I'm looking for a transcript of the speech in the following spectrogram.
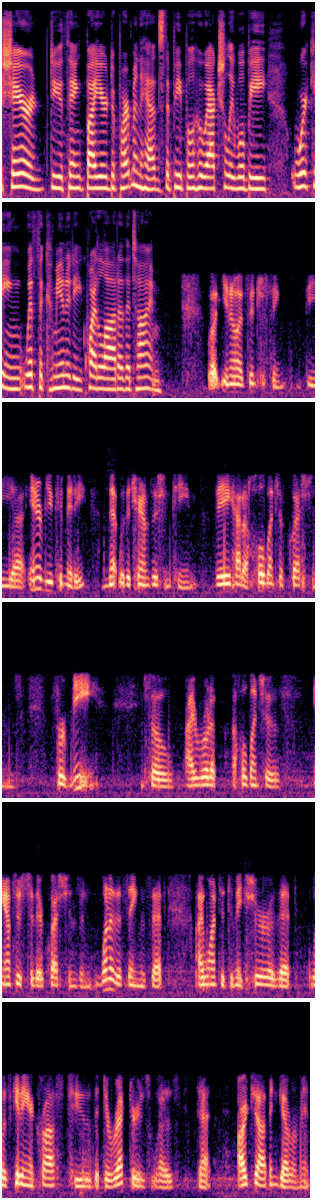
shared, do you think, by your department heads, the people who actually will be working with the community quite a lot of the time? Well, you know, it's interesting. The uh, interview committee met with the transition team. They had a whole bunch of questions for me. So I wrote up a whole bunch of answers to their questions. And one of the things that I wanted to make sure that was getting across to the directors was that our job in government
